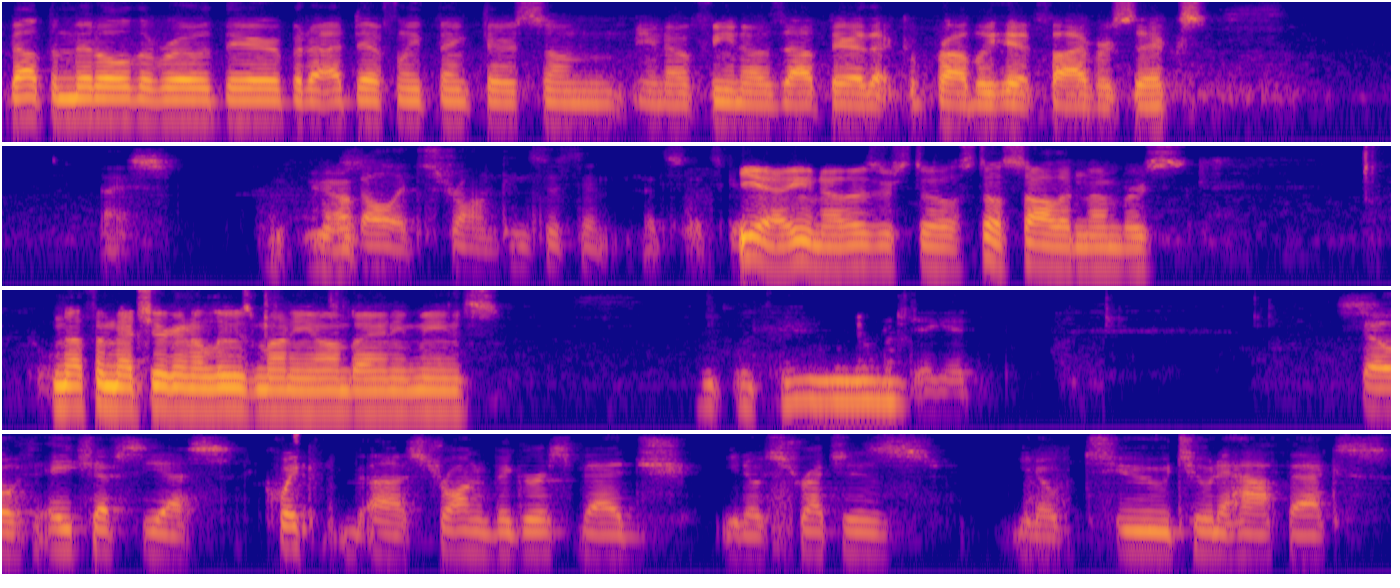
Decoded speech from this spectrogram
about the middle of the road there. But I definitely think there's some you know phenos out there that could probably hit five or six. Nice. Yeah. Solid, strong, consistent. That's that's good. Yeah, you know, those are still still solid numbers. Cool. Nothing that you're gonna lose money on by any means. dig it. So HFCS, quick, uh, strong, vigorous veg. You know, stretches. You know, two two and a half x.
